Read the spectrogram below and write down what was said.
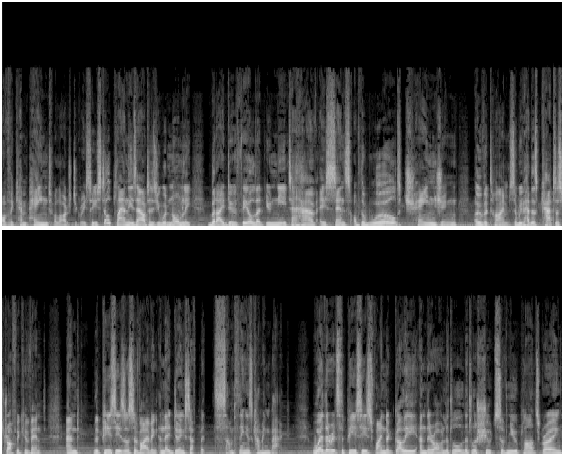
of the campaign to a large degree. So, you still plan these out as you would normally, but I do feel that you need to have a sense of the world changing over time. So, we've had this catastrophic event, and the PCs are surviving and they're doing stuff, but something is coming back. Whether it's the PCs find a gully and there are little, little shoots of new plants growing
